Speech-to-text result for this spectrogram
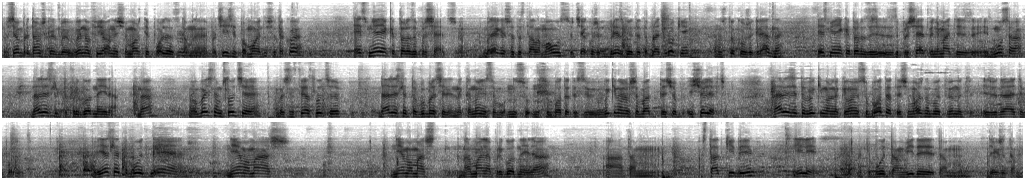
при всем при том, что как бы вынув ее, он еще может и пользоваться, там, наверное, почистить, помоет и все такое. Есть мнение, которое запрещает, что бляга, что это стало маус, человек уже брезгует это брать в руки, он столько уже грязно, есть мнение, которое запрещает вынимать из, из мусора, даже если это пригодная еда. Да? Но в обычном случае, в большинстве случаев, даже если это выбросили накануне на субботу, то есть выкинули в шаббат, это еще, еще легче. Даже если это выкинули накануне субботы, то еще можно будет вынуть из ведра этим пользоваться. Если это будет не, не мамаш, не мамаш нормально пригодная еда, а там остатки еды, или это будут там виды там тех же там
